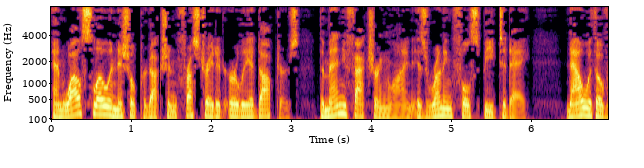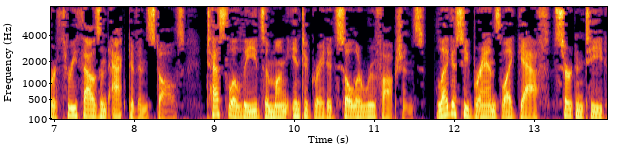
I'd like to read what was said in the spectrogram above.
And while slow initial production frustrated early adopters, the manufacturing line is running full speed today. Now with over 3,000 active installs, Tesla leads among integrated solar roof options. Legacy brands like GAF, CertainTeed,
